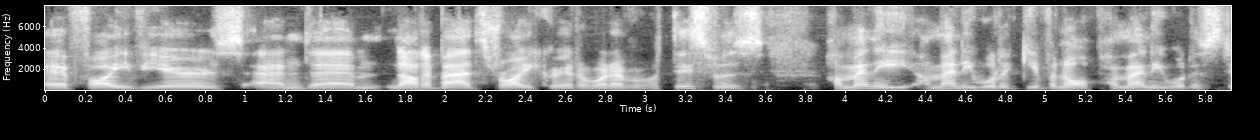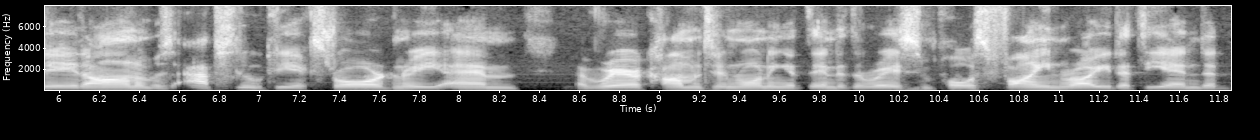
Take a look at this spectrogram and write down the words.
uh, five years, and um, not a bad strike rate or whatever. But this was how many, how many would have given up, how many would have stayed on. It was absolutely extraordinary. Um, a rare commenting running at the end of the race and post, fine ride at the end. And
